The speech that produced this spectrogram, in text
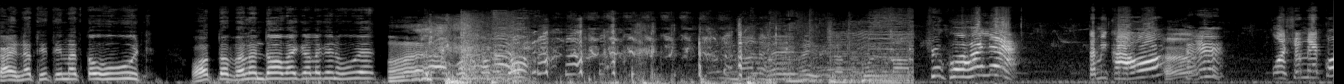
કઈ નથી થી મત કહું ઉઠ. હોત તો ભલે દો વાગ્યા લગીને હુએ. તમે ખાઓ? પોસો મેં કો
